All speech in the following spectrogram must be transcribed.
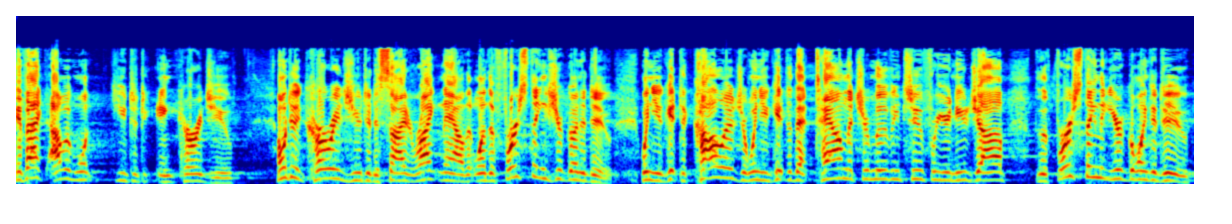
In fact, I would want you to encourage you I want to encourage you to decide right now that one of the first things you're going to do when you get to college or when you get to that town that you're moving to for your new job, the first thing that you're going to do,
